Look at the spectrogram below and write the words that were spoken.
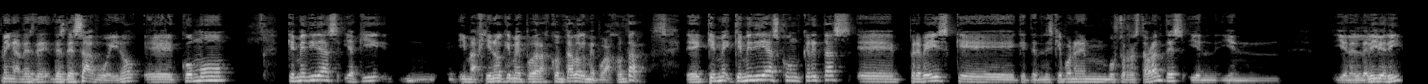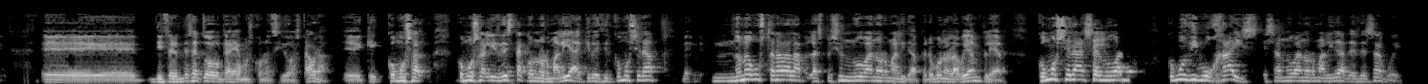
venga, desde, desde Subway, ¿no? ¿Cómo, qué medidas, y aquí mm, imagino que me podrás contar lo que me puedas contar, eh, ¿qué, me- qué medidas concretas eh, prevéis que, que tendréis que poner en vuestros restaurantes y en, y en, y en el delivery? eh, diferentes a todo lo que hayamos conocido hasta ahora. Que, ¿cómo, sal- ¿Cómo salir de esta con normalidad? Quiero decir, ¿cómo será? No me gusta nada la, la expresión nueva normalidad, pero bueno, la voy a emplear. ¿Cómo será esa Sí. nueva cómo dibujáis esa nueva normalidad desde Subway?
